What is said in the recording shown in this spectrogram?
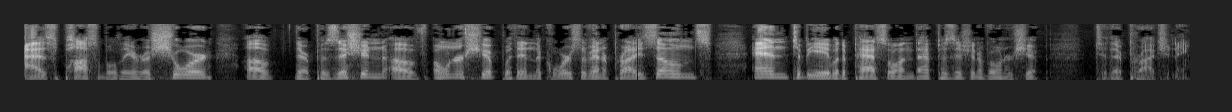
as possible. They are assured of their position of ownership within the coercive enterprise zones and to be able to pass on that position of ownership to their progeny.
